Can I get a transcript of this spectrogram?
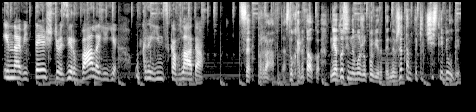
і навіть те, що зірвала її українська влада. Це правда. Слухай, Наталко, ну я досі не можу повірити. Невже там такі чесні люди,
